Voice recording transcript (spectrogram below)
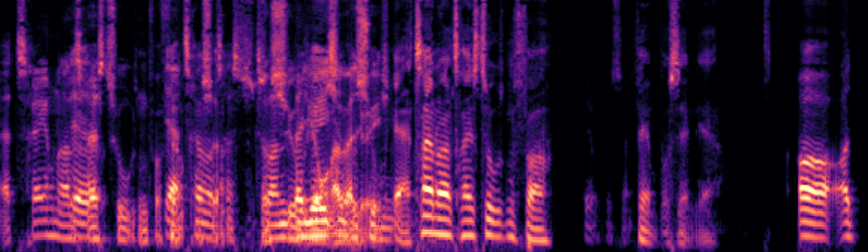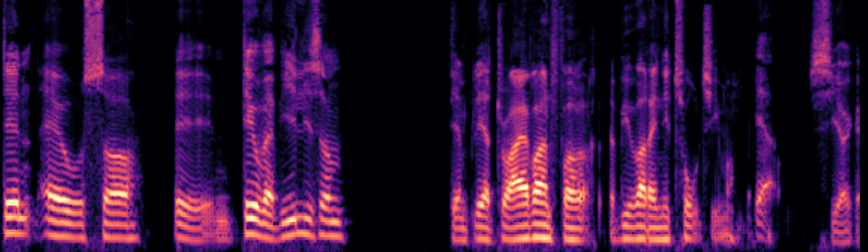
Ja, 350.000 for 5 ja, 350. Så, Så en 7 valuation millioner på 7 valuation. Ja, 350.000 for 5%. 5 procent, ja. Og, og den er jo så, øh, det er jo hvad vi ligesom, Den bliver driveren for, at vi var derinde i to timer. Ja. Cirka.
